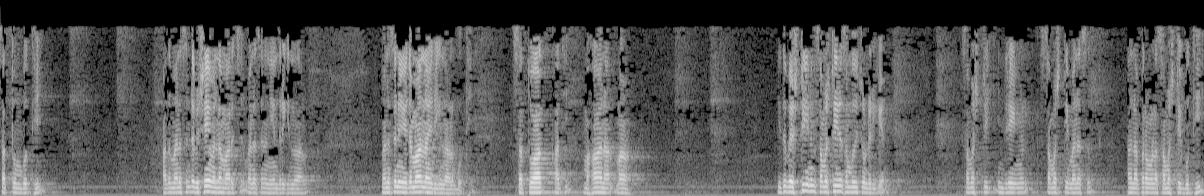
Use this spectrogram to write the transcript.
സത്വം ബുദ്ധി. അത് മനസ്സിന്റെ വിഷയമല്ല മറിച്ച് മനസ്സിനെ നിയന്ത്രിക്കുന്നതാണ്. മനസ്സിന് യജമാനായിരിക്കുന്നതാണ് ബുദ്ധി. സത്വാ അധി മഹാനാത്മാ. ഇത് വെഷ്ടിയിലും സമഷ്ടിയിലും സംഭവിച്ചുകൊണ്ടിരിക്കുകയാണ്. സമഷ്ടി ഇന്ദ്രിയങ്ങൾ സമഷ്ടി മനസ്സ് അതിനപ്പുറമുള്ള സമഷ്ടി ബുദ്ധി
